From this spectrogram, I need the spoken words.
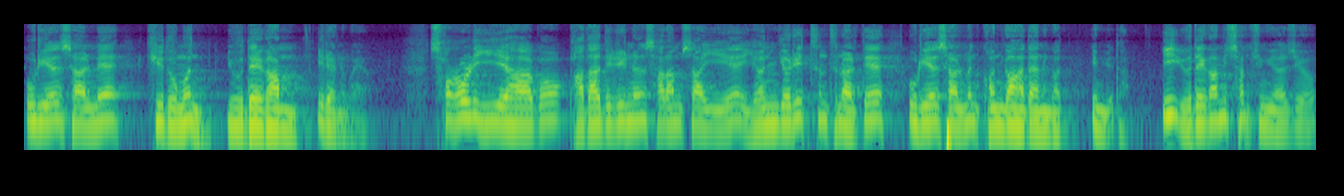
우리의 삶의 기둥은 유대감이라는 거예요. 서로를 이해하고 받아들이는 사람 사이에 연결이 튼튼할 때 우리의 삶은 건강하다는 것입니다. 이 유대감이 참 중요하죠.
